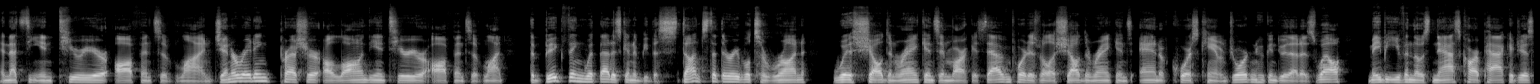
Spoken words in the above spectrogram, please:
and that's the interior offensive line, generating pressure along the interior offensive line. The big thing with that is going to be the stunts that they're able to run with Sheldon Rankins and Marcus Davenport, as well as Sheldon Rankins and, of course, Cam Jordan, who can do that as well. Maybe even those NASCAR packages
